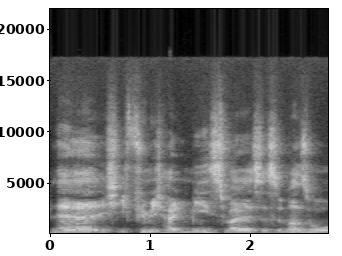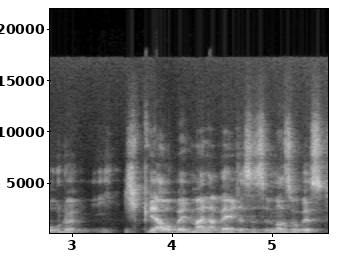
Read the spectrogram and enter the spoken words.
äh, ich, ich fühle mich halt mies, weil es ist immer so oder ich, ich glaube in meiner Welt, dass es immer so ist,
